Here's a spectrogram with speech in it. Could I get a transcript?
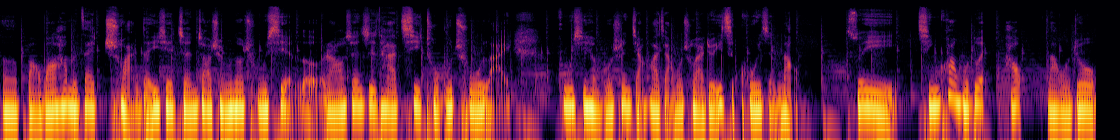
呃宝宝他们在喘的一些征兆全部都出现了，然后甚至他气吐不出来，呼吸很不顺，讲话讲不出来，就一直哭一直闹，所以情况不对。好，那我就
